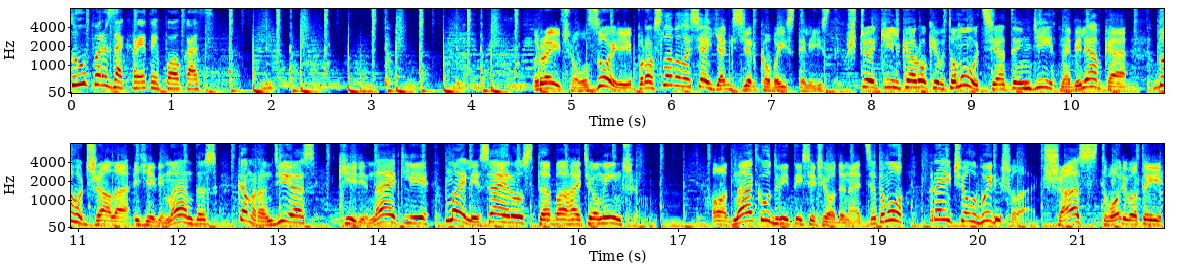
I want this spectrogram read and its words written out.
супер закритий показ. Рейчел Зої прославилася як зірковий стиліст. Ще кілька років тому ця тендітна білявка догоджала Єві Мендес, Камерон Діас, Кірі Найтлі, Майлі Сайрус та багатьом іншим. Однак у 2011-му Рейчел вирішила час створювати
